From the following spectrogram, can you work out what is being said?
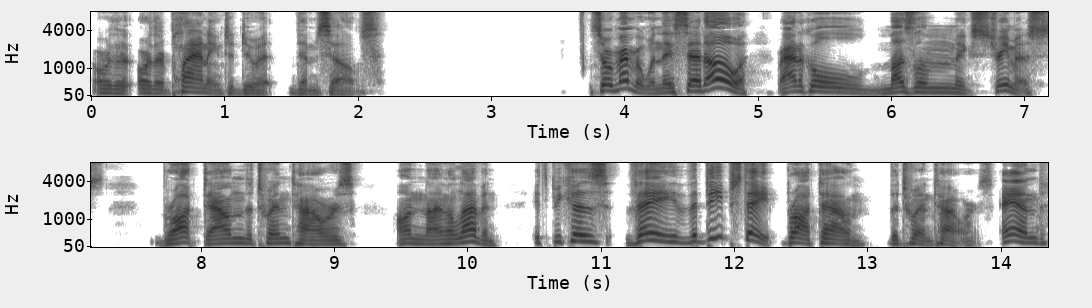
or they're, or they're planning to do it themselves. So remember when they said, oh, radical Muslim extremists brought down the Twin Towers on 9 11, it's because they, the deep state, brought down the Twin Towers and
